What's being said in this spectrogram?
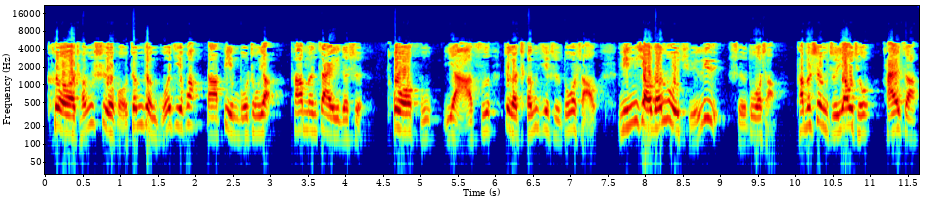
课程是否真正国际化，那并不重要。他们在意的是托福、雅思这个成绩是多少，名校的录取率是多少。他们甚至要求孩子啊，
